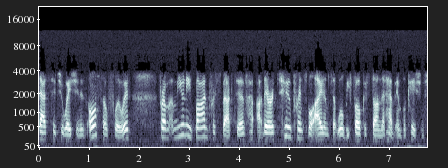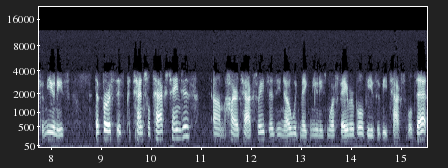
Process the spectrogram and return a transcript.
That situation is also fluid. From a muni bond perspective, uh, there are two principal items that we'll be focused on that have implications for munis. The first is potential tax changes. Um, higher tax rates, as you know, would make munis more favorable vis-a-vis taxable debt.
